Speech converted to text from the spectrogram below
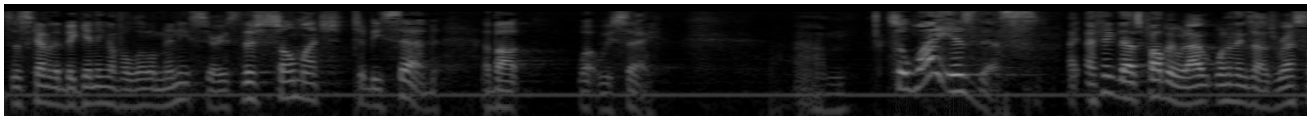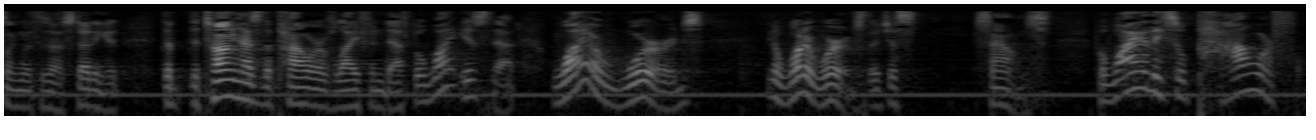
So it's kind of the beginning of a little mini series. There's so much to be said about what we say. Um, so why is this? I, I think that's probably what I, one of the things I was wrestling with as I was studying it. The, the tongue has the power of life and death, but why is that? Why are words, you know, what are words? They're just sounds. But why are they so powerful?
